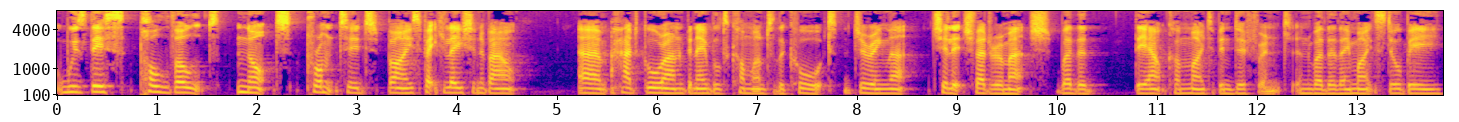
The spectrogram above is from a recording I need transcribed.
was this pole vault not prompted by speculation about um, had Goran been able to come onto the court during that Cilic Federer match, whether the outcome might have been different and whether they might still be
